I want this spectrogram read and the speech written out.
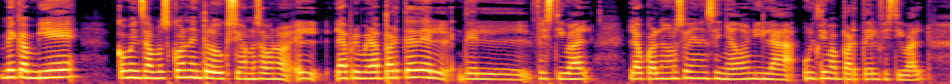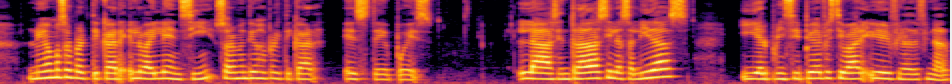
me cambié, comenzamos con la introducción, o sea, bueno, el, la primera parte del, del festival, la cual no nos habían enseñado ni la última parte del festival, no íbamos a practicar el baile en sí, solamente íbamos a practicar este pues las entradas y las salidas y el principio del festival y el final del final,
